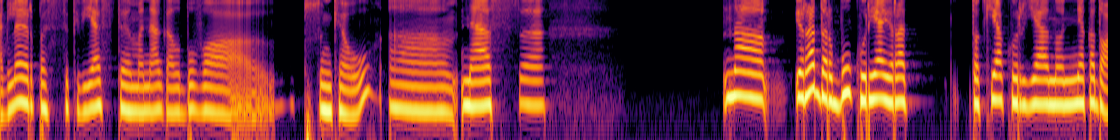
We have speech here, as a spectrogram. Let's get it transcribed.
eglė ir pasikviesti mane gal buvo sunkiau, nes, na, yra darbų, kurie yra tokie, kur jie nu, niekada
